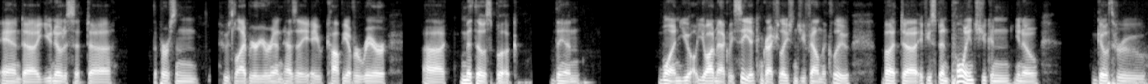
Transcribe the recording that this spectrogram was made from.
and uh you notice that uh the person whose library you're in has a, a copy of a rare uh, mythos book, then one you you automatically see it. Congratulations, you found the clue. But uh, if you spend points, you can you know go through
